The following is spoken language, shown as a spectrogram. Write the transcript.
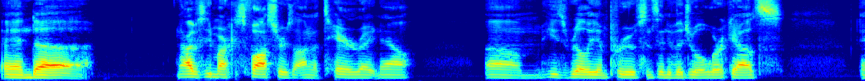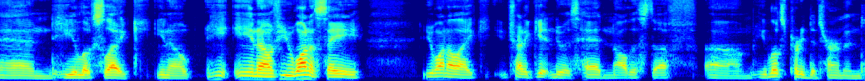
and uh, obviously Marcus Foster is on a tear right now. Um, he's really improved since individual workouts and he looks like you know he you know if you want to say you want to like try to get into his head and all this stuff um, he looks pretty determined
